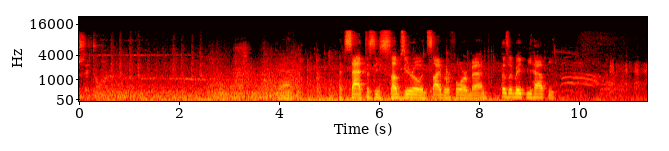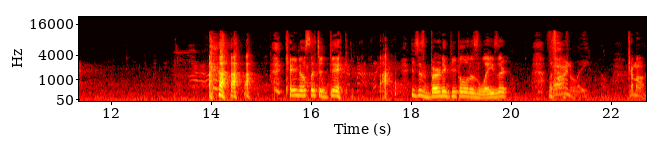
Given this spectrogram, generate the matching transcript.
Thank you, Sator. Man. That's sad to see Sub Zero in cyber form, man. Doesn't make me happy. Kano's such a dick. He's just burning people with his laser. Finally! Come on,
